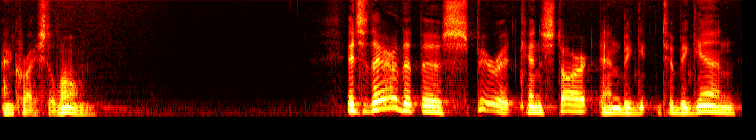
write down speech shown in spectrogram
and Christ alone. It's there that the Spirit can start and be- to begin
